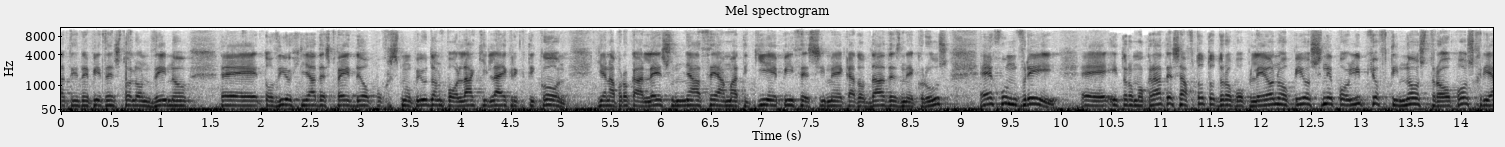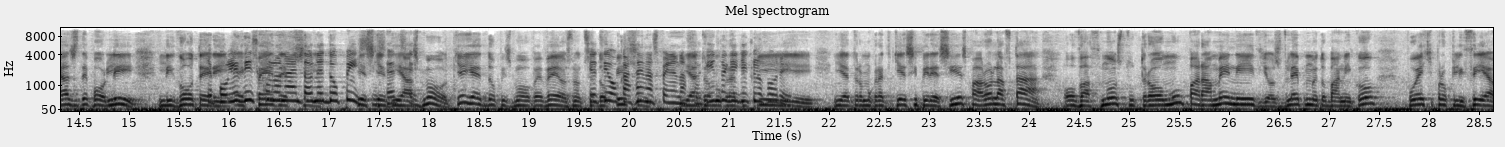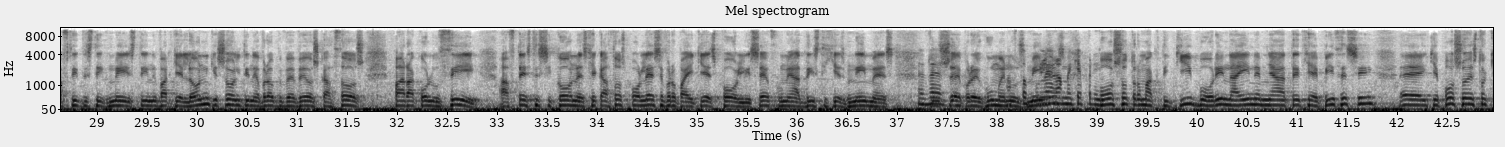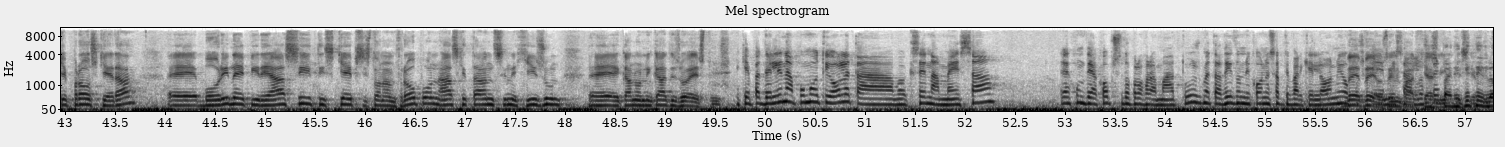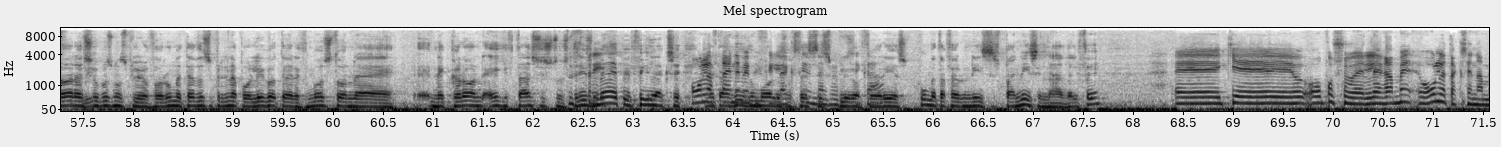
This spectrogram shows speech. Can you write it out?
2004, την επίθεση στο Λονδίνο ε, το 2005, όπου χρησιμοποιούνταν πολλά κιλά εκρηκτικών για να προκαλέσουν μια θεαματική επίθεση με εκατοντάδες νεκρούς. Έχουν βρει ε, οι τρομοκράτες αυτόν τον τρόπο πλέον, ο οποίος είναι πολύ πιο φτηνός τρόπος, χρειάζεται πολύ λιγότερη και πολύ δύσκολο να τον εντοπίσεις. Και σχεδιασμό έτσι. και για εντοπισμό βεβαίως να τους εντοπίσει. Γιατί ο καθένας παίρνει ένα αυτοκίνητο και κυκλοφορεί. Οι τρομοκρατικές υπηρεσίες. Παρ' όλα αυτά, ο βαθμός του τρόμου παραμένει ίδιος. Βλέπουμε τον πανικό που έχει προκληθεί αυτή τη στιγμή στην Βαρκελόνη και σε όλη την Ευρώπη βεβαίως, καθώς παρακολουθεί αυτές τις εικόνες και καθώς πολλές ευρωπαϊκές πόλεις έχουν αντίστοιχες μνήμες τους ε, προηγούμενους μήνες. Πόσο τρομακτική μπορεί να είναι μια τέτοια επίθεση ε, και πόσο έστω και πρόσκαιρα ε, μπορεί να επηρεάσει τις σκέψεις των ανθρώπων, άσχετα αν συνεχίζουν ε, κανονικά τις ζωές τους. Και παντελή, να πούμε ότι όλα τα ξένα μέσα έχουν διακόψει το πρόγραμμά τους, μεταδίδουν εικόνες από τη Βαρκελόνη. Όπως και εμείς άλλωστε. Η Ισπανική τηλεόραση, όπως μας πληροφορούν, μετέδωσε πριν από λίγο το αριθμό των ε, νεκρών έχει φτάσει στους τρεις με επιφύλαξη. Όλα αυτά είναι με επιφύλαξη. Όλες αυτές τις πληροφορίες που μεταφέρουν οι Ισπανοί συνάδελφοι. Ε, και όπως ε, λέγαμε, όλα τα ξένα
